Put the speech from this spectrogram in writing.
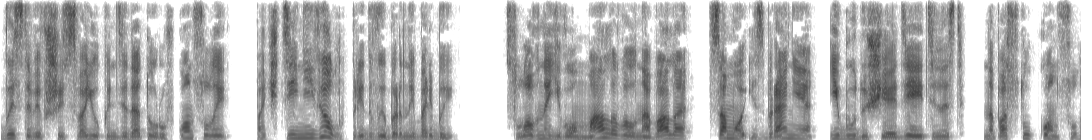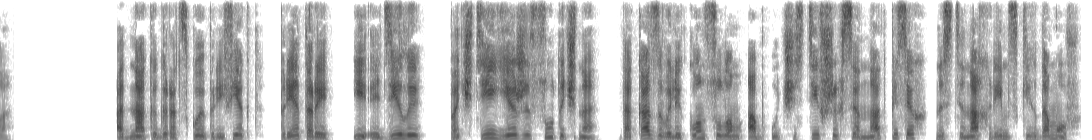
выставивший свою кандидатуру в консулы, почти не вел предвыборной борьбы, словно его мало волновало само избрание и будущая деятельность на посту консула. Однако городской префект, преторы и эдилы почти ежесуточно доказывали консулам об участившихся надписях на стенах римских домов.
